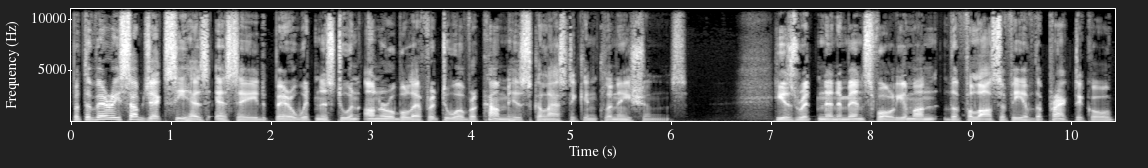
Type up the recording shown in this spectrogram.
but the very subjects he has essayed bear witness to an honorable effort to overcome his scholastic inclinations. He has written an immense volume on the philosophy of the practical,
